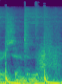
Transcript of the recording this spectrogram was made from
person.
